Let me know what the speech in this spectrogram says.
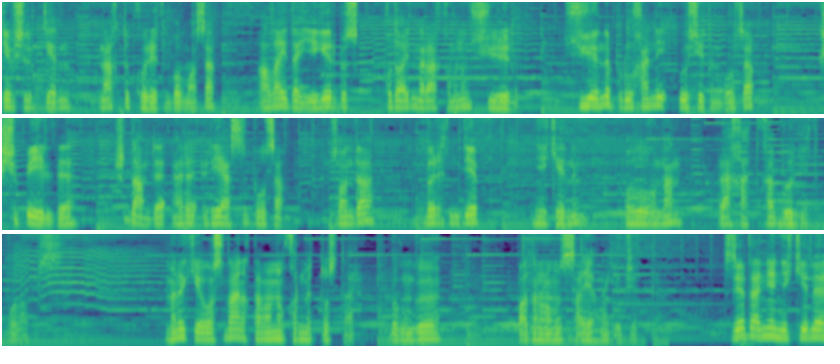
кемшіліктерін нақты көретін болмасақ алайда егер біз құдайдың рақымының сүйреніп сүйеніп рухани өсетін болсақ кішіпейілді шыдамды әрі риясыз болсақ сонда біртіндеп некенің ұлылығынан рахатқа бөлінетін боламыз. Мінекей осындай анықтамамен құрметті достар бүгінгі бағдарламамыз аяғына келіп жетті. Сіздерді әне некелі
